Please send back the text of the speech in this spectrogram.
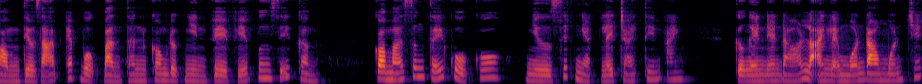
Phòng tiêu giã ép buộc bản thân không được nhìn về phía Vương Dĩ Cầm. Có má sưng tấy của cô như siết nghẹt lấy trái tim anh. Cứ nghe đến đó là anh lại muốn đau muốn chết,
